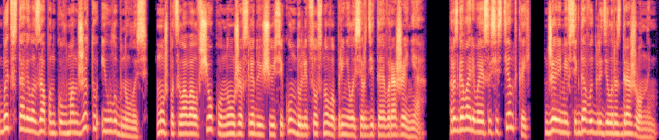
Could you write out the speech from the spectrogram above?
Бет вставила запонку в манжету и улыбнулась. Муж поцеловал в щеку, но уже в следующую секунду лицо снова приняло сердитое выражение. Разговаривая с ассистенткой, Джереми всегда выглядел раздраженным.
